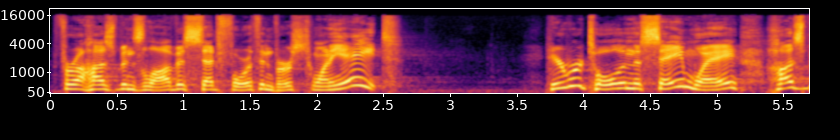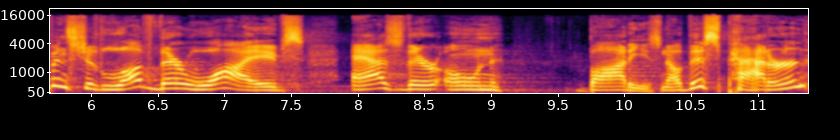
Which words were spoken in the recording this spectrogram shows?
for a husband's love is set forth in verse 28. Here we're told in the same way, husbands should love their wives as their own bodies. Now, this pattern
